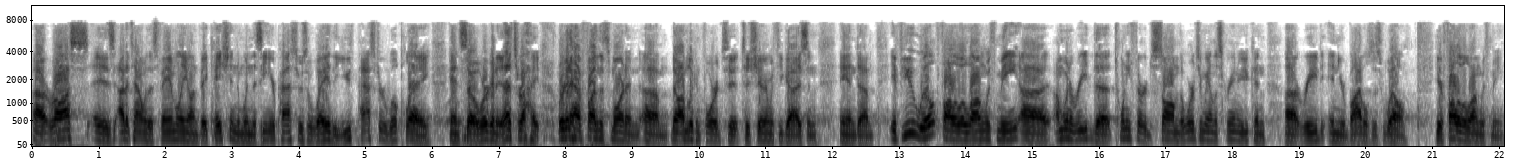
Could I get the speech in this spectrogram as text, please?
Uh, Ross is out of town with his family on vacation, and when the senior pastor's away, the youth pastor will play. And so we're gonna, that's right, we're gonna have fun this morning. Um, no, I'm looking forward to, to sharing with you guys. And, and um, if you will follow along with me, uh, I'm going to read the 23rd Psalm. The words are going to be on the screen, or you can uh, read in your Bibles as well. Here, follow along with me.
